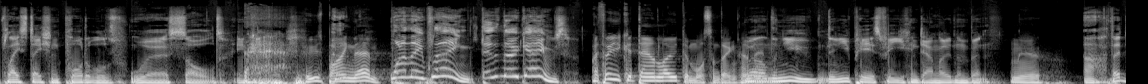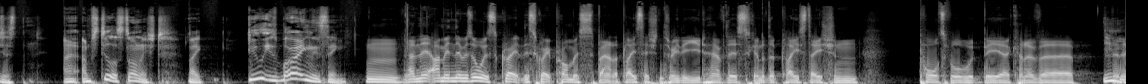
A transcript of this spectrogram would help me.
PlayStation portables were sold. Who's buying them? what are they playing? There's no games. I thought you could download them or something. I well, mean, the new the new PSP you can download them, but yeah. ah, that just I, I'm still astonished. Like, who is buying this thing? Mm. And there, I mean, there was always great this great promise about the PlayStation Three that you'd have this kind of the PlayStation Portable would be a kind of a Mm, an the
